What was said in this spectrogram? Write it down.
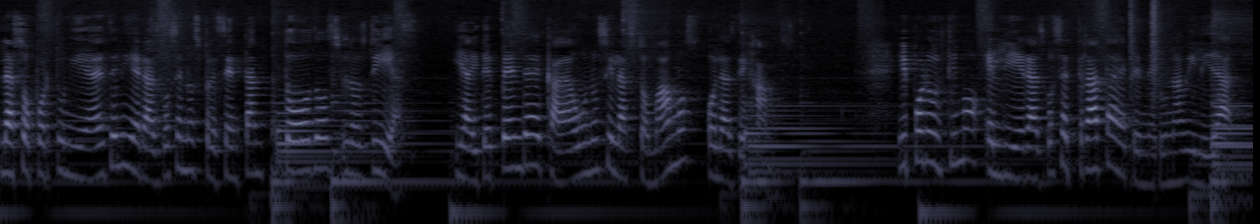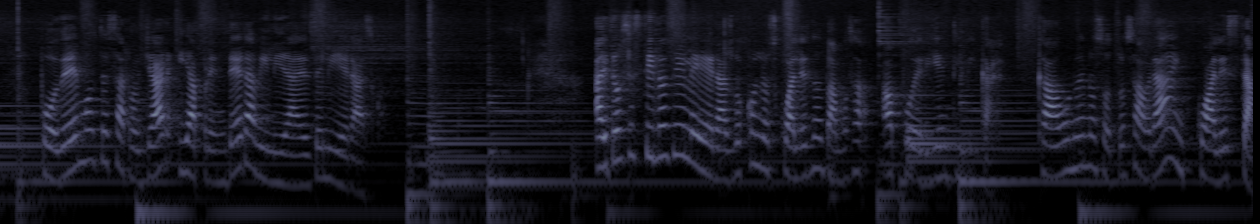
las oportunidades de liderazgo se nos presentan todos los días y ahí depende de cada uno si las tomamos o las dejamos. Y por último, el liderazgo se trata de tener una habilidad. Podemos desarrollar y aprender habilidades de liderazgo. Hay dos estilos de liderazgo con los cuales nos vamos a, poder identificar. Cada uno de nosotros sabrá en cuál está.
